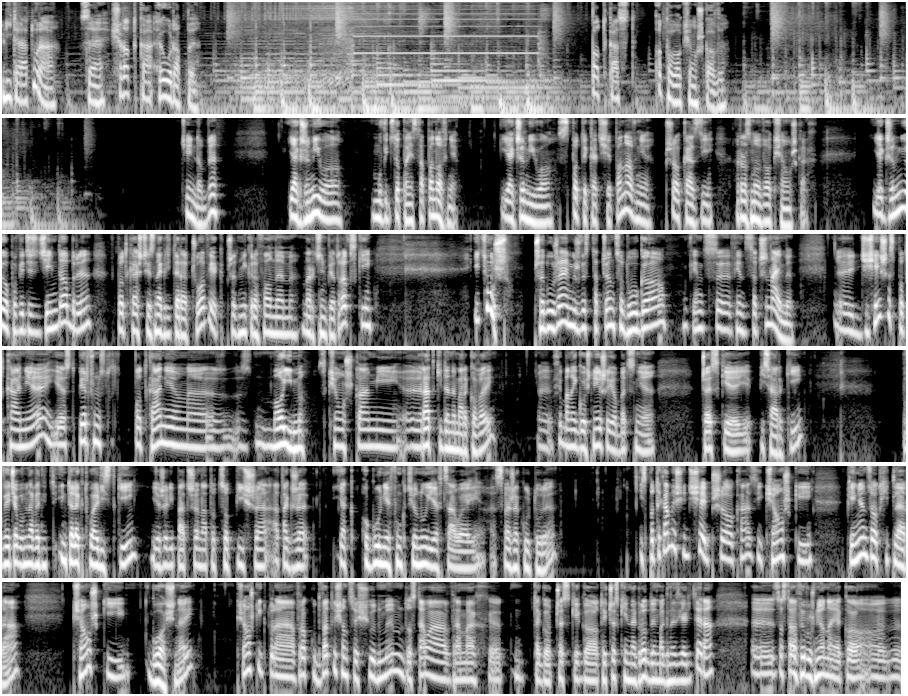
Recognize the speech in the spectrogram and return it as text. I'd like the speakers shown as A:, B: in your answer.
A: Literatura ze środka Europy. Podcast około książkowy. Dzień dobry. Jakże miło mówić do Państwa ponownie. Jakże miło spotykać się ponownie przy okazji rozmowy o książkach. Jakże miło powiedzieć dzień dobry w podcaście Znak Litera Człowiek przed mikrofonem Marcin Piotrowski. I cóż, przedłużałem już wystarczająco długo, więc, więc zaczynajmy. Dzisiejsze spotkanie jest pierwszym spotkaniem moim z książkami Radki Denemarkowej, chyba najgłośniejszej obecnie czeskiej pisarki. Powiedziałbym nawet intelektualistki, jeżeli patrzę na to, co pisze, a także jak ogólnie funkcjonuje w całej sferze kultury. I spotykamy się dzisiaj przy okazji książki Pieniądze od Hitlera, książki głośnej, książki, która w roku 2007 dostała w ramach tego czeskiego, tej czeskiej nagrody Magnesia Litera, została wyróżniona jako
